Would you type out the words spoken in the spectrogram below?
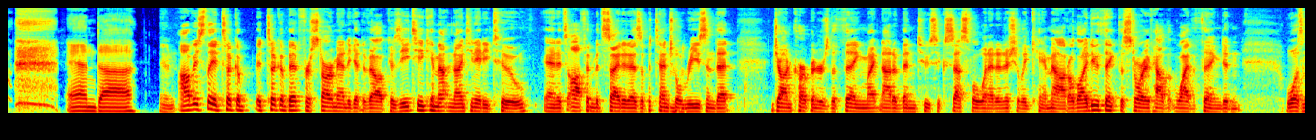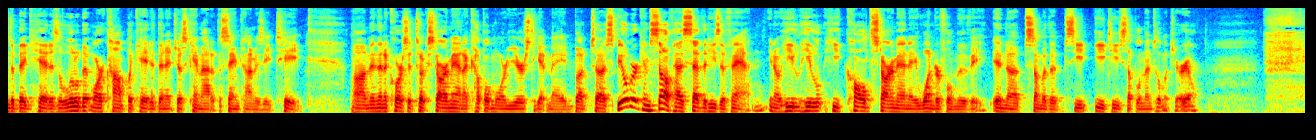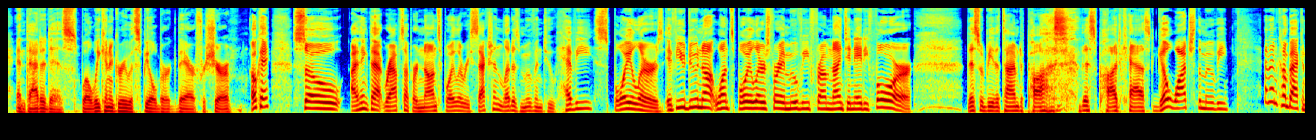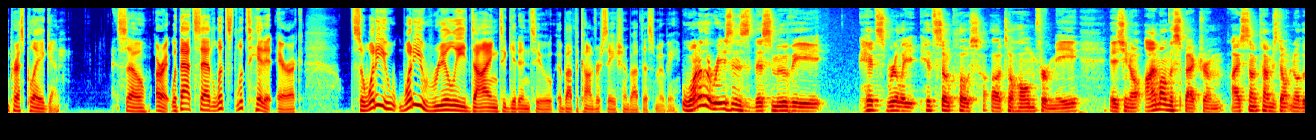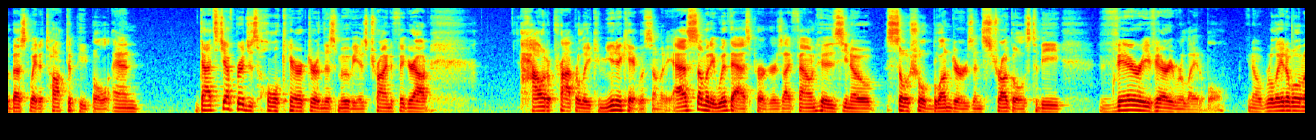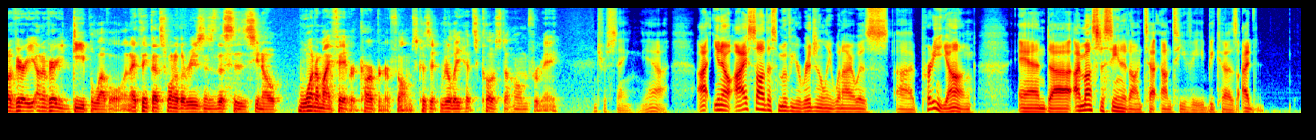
and uh, And obviously, it took a it took a bit for Starman to get developed because ET came out in 1982, and it's often been cited as a potential reason that John Carpenter's The Thing might not have been too successful when it initially came out. Although I do think the story of how why The Thing didn't wasn't a big hit is a little bit more complicated than it just came out at the same time as ET. Um, and then, of course, it took Starman a couple more years to get made. But uh, Spielberg himself has said that he's a fan. You know, he he he called Starman a wonderful movie in uh, some of the C- ET supplemental material. And that it is. Well, we can agree with Spielberg there for sure. Okay, so I think that wraps up our non spoilery section. Let us move into heavy spoilers. If you do not want spoilers for a movie from 1984, this would be the time to pause this podcast, go watch the movie, and then come back and press play again. So, all right, with that said, let's let's hit it, Eric. So what are you what are you really dying to get into about the conversation about this movie? One of the reasons this movie hits really hits so close uh, to home for me is you know I'm on the spectrum. I sometimes don't know the best way to talk to people, and that's Jeff Bridges' whole character in this movie is trying to figure out how to properly communicate with somebody. As somebody with Asperger's, I found his, you know, social blunders and struggles to be very, very relatable. You know, relatable on a very on a very deep level. And I think that's one of the reasons this is, you know, one of my favorite Carpenter films because it really hits close to home for me. Interesting. Yeah. I, you know, I saw this movie originally when I was uh, pretty young, and uh, I must have seen it on te- on TV because I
